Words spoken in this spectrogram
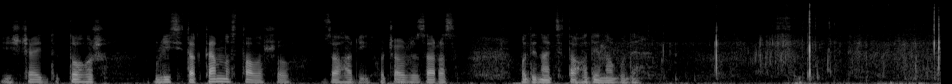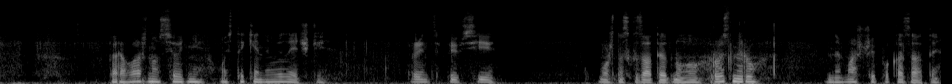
І ще й до того ж в лісі так темно стало, що взагалі, хоча вже зараз 11 година буде. Переважно сьогодні ось такі невеличкі. В принципі, всі, можна сказати, одного розміру. Нема що й показати.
